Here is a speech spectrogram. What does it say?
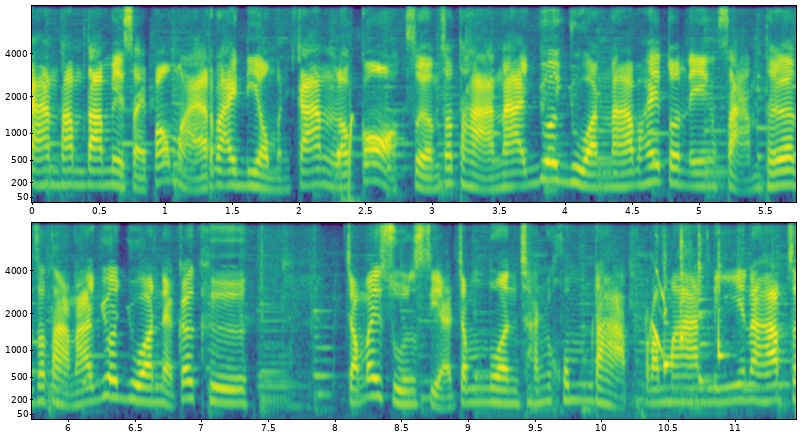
การทำดาเมจใส่เป้าหมายรายเดียวเหมือนกัน แล้วก็เสริมสถานะยั่วยวนนะครับให้ตนเอง 3 เทิร์นสถานะยั่วยวนเนี่ยก็คือ จะไม่สูญเสียจำนวนชั้นคมดาบประมาณนี้นะครับส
